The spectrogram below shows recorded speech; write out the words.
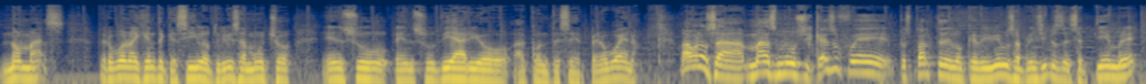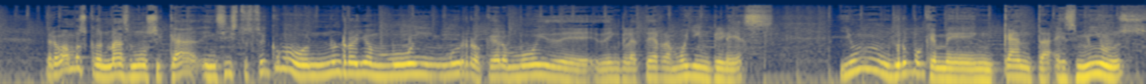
No más. Pero bueno, hay gente que sí la utiliza mucho en su, en su diario acontecer. Pero bueno, vámonos a más música. Eso fue pues parte de lo que vivimos a principios de septiembre. Pero vamos con más música. Insisto, estoy como en un rollo muy, muy rockero, muy de, de Inglaterra, muy inglés. Y un grupo que me encanta es Muse,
